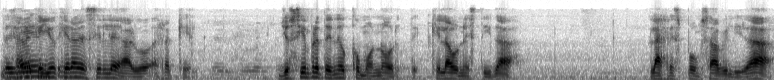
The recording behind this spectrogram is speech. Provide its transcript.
de ¿Sabe que yo quiera decirle algo, a Raquel? Yo siempre he tenido como norte que la honestidad, la responsabilidad,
